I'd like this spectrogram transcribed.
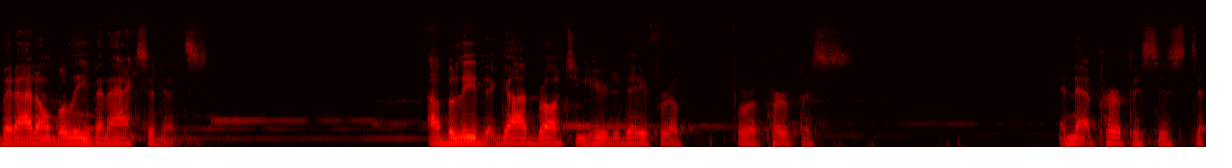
But I don't believe in accidents. I believe that God brought you here today for a, for a purpose. And that purpose is to,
